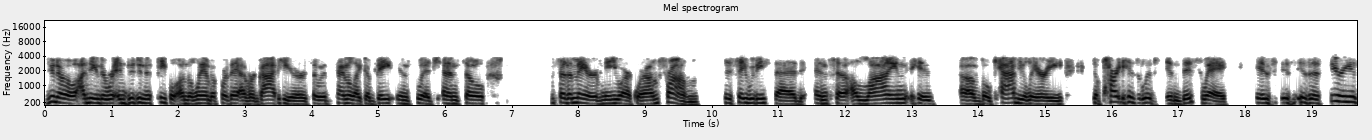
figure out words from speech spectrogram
you know, I mean, there were indigenous people on the land before they ever got here. So it's kind of like a bait and switch. And so for the mayor of New York, where I'm from, to say what he said and to align his uh, vocabulary to part his lips in this way is, is is a serious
